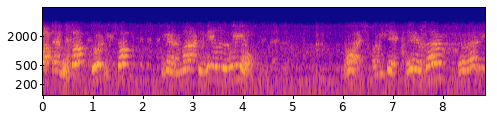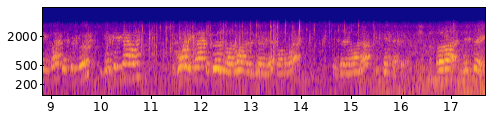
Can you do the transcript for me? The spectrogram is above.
Stop, that will stop. Good, we stop. We're going to mark the middle of the wheel. Nice. Like you said, there or so. Done, you can clap. That's pretty good. You're going to keep going. The more you clap, the further I'd like to go to that, by the way. As they line up. All right, let's see.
